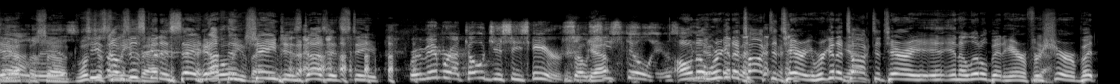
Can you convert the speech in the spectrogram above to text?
another still episode. We'll Jeez, just I was just going to say Yeah, we'll nothing changes, does it, Steve? remember i told you she's here so Yep. she still is Oh no, we're going to talk to Terry. We're going to talk to Terry in, in a little bit here for Yeah. sure. But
